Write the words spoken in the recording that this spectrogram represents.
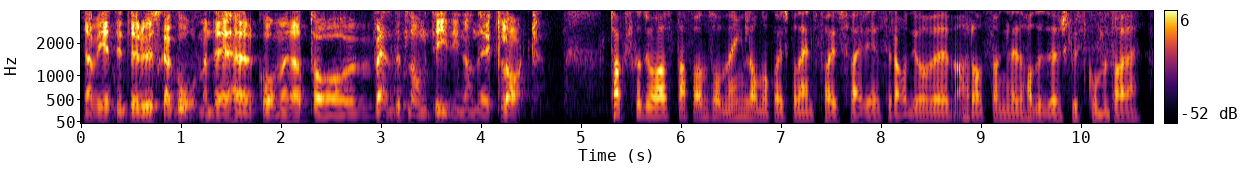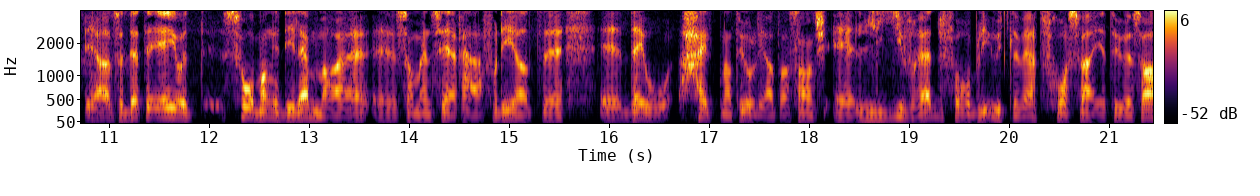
Jag vet inte hur det ska gå, men det här kommer att ta väldigt lång tid innan det är klart. Takk skal du ha, Staffan Sonning, London-korrespondent for Sveriges Radio. Harald Stangeled, hadde du en sluttkommentar her? Ja, altså Dette er jo et, så mange dilemmaer eh, som en ser her. fordi at eh, Det er jo helt naturlig at Assange er livredd for å bli utlevert fra Sverige til USA.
